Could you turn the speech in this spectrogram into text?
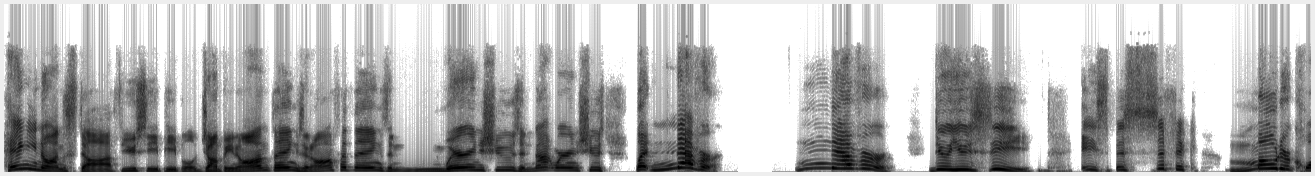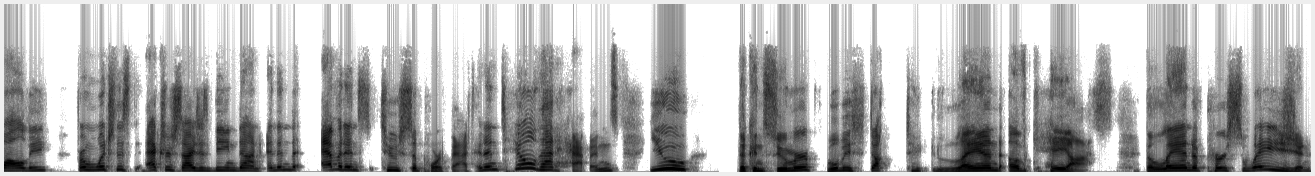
hanging on stuff. You see people jumping on things and off of things and wearing shoes and not wearing shoes, but never, never do you see a specific motor quality from which this exercise is being done, and then the evidence to support that. And until that happens, you, the consumer, will be stuck to land of chaos, the land of persuasion,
